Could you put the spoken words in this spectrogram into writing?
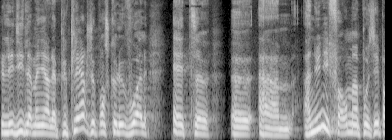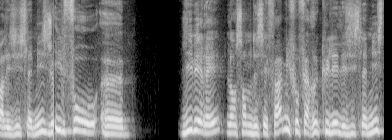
Je l'ai dit de la manière la plus claire. Je pense que le voile est euh, euh, un, un uniforme imposé par les islamistes. Il faut euh, libérer l'ensemble de ces femmes. Il faut faire reculer les islamistes.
